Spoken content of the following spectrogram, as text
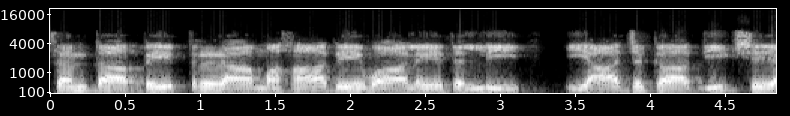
ಸಂತ ಪೇತ್ರರ ಮಹಾದೇವಾಲಯದಲ್ಲಿ ಯಾಜಕ ದೀಕ್ಷೆಯ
